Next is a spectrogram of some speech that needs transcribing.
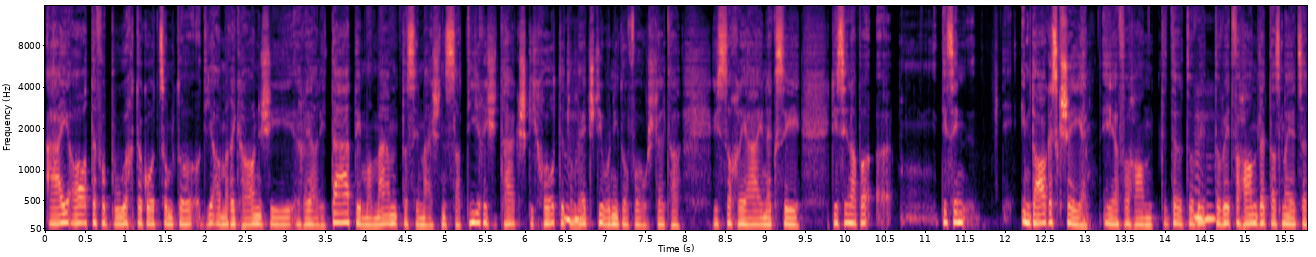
eine Art von Buch, da geht es um die amerikanische Realität im Moment. Das sind meistens satirische Texte. Ich hatte, mhm. der letzte, den ich hier vorgestellt habe, ist so ein bisschen einer gewesen. Die sind aber, äh, die sind im Tagesgeschehen eher vorhanden. Da, da, mhm. wird, da wird verhandelt, dass man jetzt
